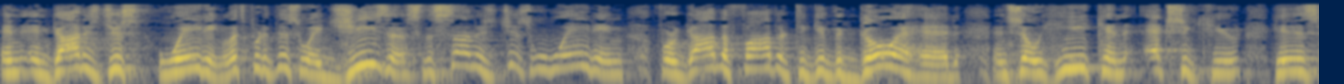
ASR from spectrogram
And, and God is just waiting. Let's put it this way. Jesus, the Son, is just waiting for God the Father to give the go ahead and so He can execute His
